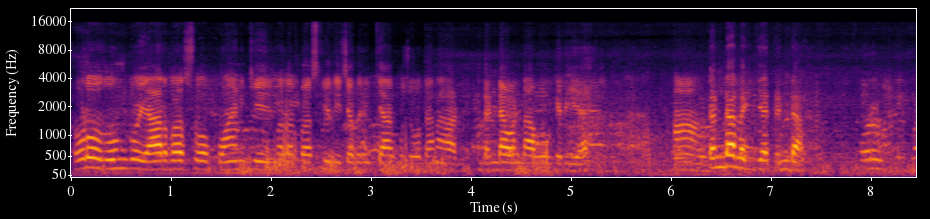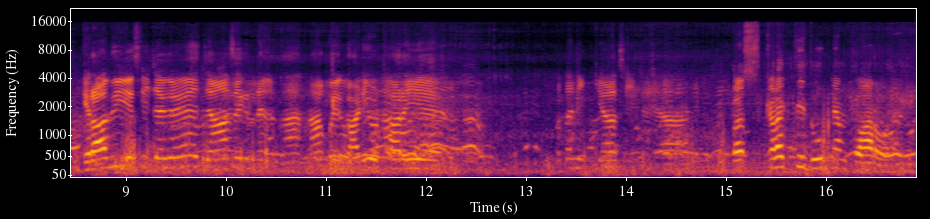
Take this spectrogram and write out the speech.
छोड़ो रूम को यार बस वो पॉइंट की मतलब बस के नीचे पता क्या कुछ होता है ना डंडा वंडा वो गिर गया है। डंडा लग गया डंडा। और गिरा भी ऐसी जगह है जहाँ से ना, ना कोई गाड़ी उठा रही है। पता नहीं क्या सीन है यार। बस कड़कती धूप में हम फुहार हो रहे हैं।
